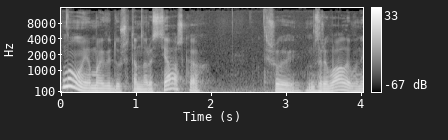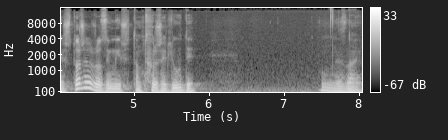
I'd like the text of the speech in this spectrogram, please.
Ну, я маю в виду, що там на розтяжках, що зривали, вони ж теж розуміють, що там теж люди. Не знаю.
